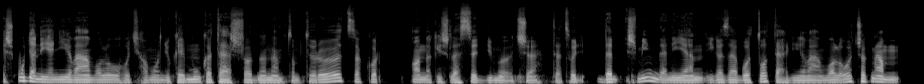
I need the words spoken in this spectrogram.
És ugyanilyen nyilvánvaló, hogyha mondjuk egy munkatársadnak nem tudom, törölsz, akkor annak is lesz egy gyümölcse. Tehát, hogy, de, és minden ilyen igazából totál nyilvánvaló, csak nem,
